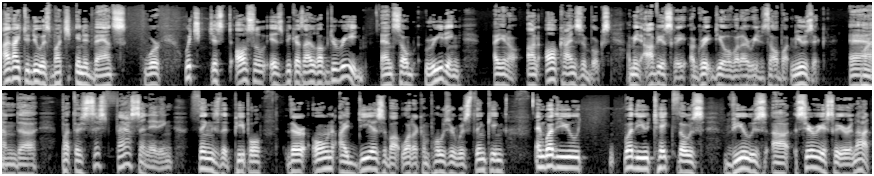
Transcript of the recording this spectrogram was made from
I like to do as much in advance work, which just also is because I love to read. And so reading uh, you know, on all kinds of books. I mean, obviously, a great deal of what I read is all about music, and uh, but there's just fascinating things that people, their own ideas about what a composer was thinking, and whether you whether you take those views uh, seriously or not,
